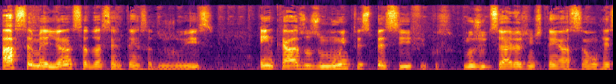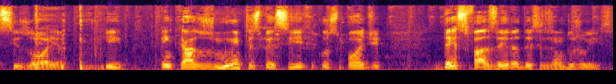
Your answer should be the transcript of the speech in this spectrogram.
à semelhança da sentença do juiz, em casos muito específicos. No judiciário a gente tem a ação rescisória, que em casos muito específicos pode desfazer a decisão do juiz.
